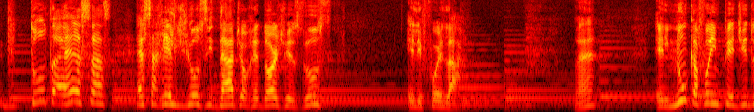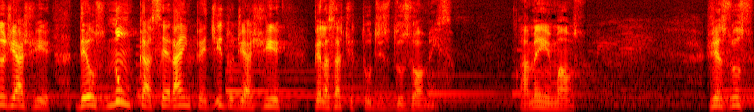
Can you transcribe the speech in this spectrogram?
de toda essa, essa religiosidade ao redor de Jesus, ele foi lá. Né? Ele nunca foi impedido de agir. Deus nunca será impedido de agir pelas atitudes dos homens. Amém, irmãos? Jesus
